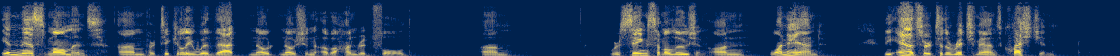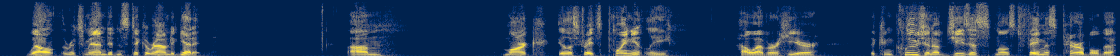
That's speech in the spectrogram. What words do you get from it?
in this moment, um, particularly with that no- notion of a hundredfold, um, we're seeing some illusion. On one hand, the answer to the rich man's question, well, the rich man didn't stick around to get it. Um, Mark illustrates poignantly, however, here the conclusion of Jesus' most famous parable, the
